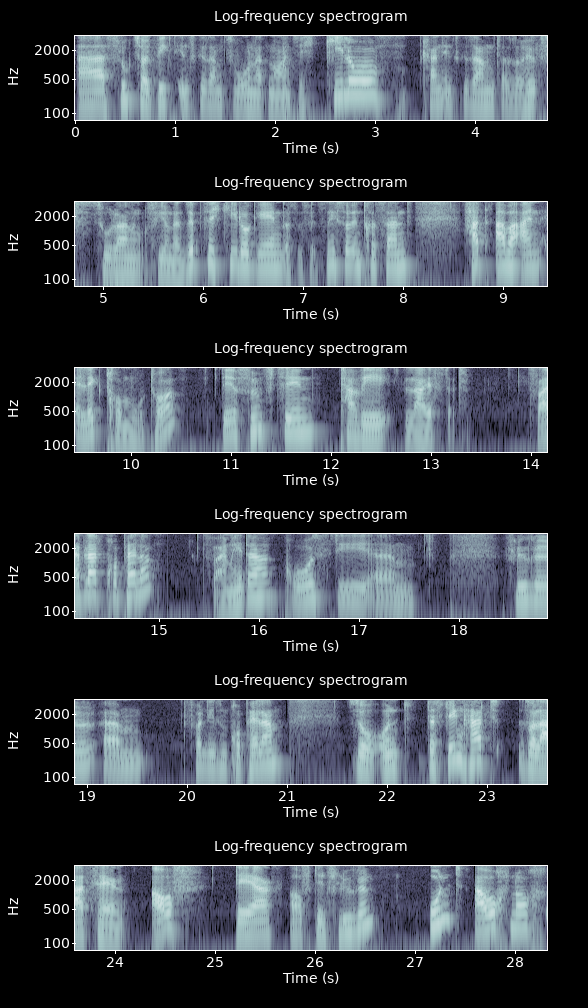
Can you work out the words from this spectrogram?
Äh, das Flugzeug wiegt insgesamt 290 Kilo, kann insgesamt also Höchstzuladung 470 Kilo gehen. Das ist jetzt nicht so interessant. Hat aber einen Elektromotor, der 15 kW leistet. Zweiblattpropeller, zwei Meter groß, die ähm, Flügel ähm, von diesem Propeller. So, und das Ding hat Solarzellen auf der, auf den Flügeln und auch noch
